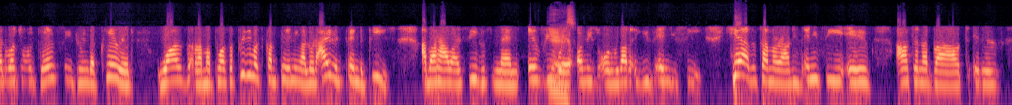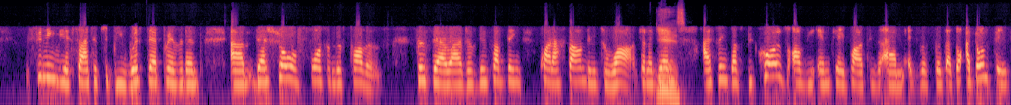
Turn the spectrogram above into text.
And what you would then see during the period was Ramaphosa pretty much campaigning alone. I even penned a piece about how I see this man everywhere yes. on his own without his NEC. Here this time around, his NEC is out and about. It is seemingly excited to be with their president. Um, their show of force in this province since they arrived has been something quite astounding to watch. And again, yes. I think that's because of the MK party's um, existence. I don't, I don't think,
